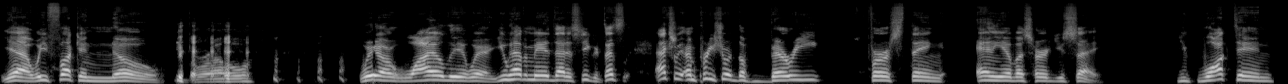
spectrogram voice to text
Yeah, we fucking know, bro. we are wildly aware. You haven't made that a secret. That's actually, I'm pretty sure the very first thing any of us heard you say. You walked in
